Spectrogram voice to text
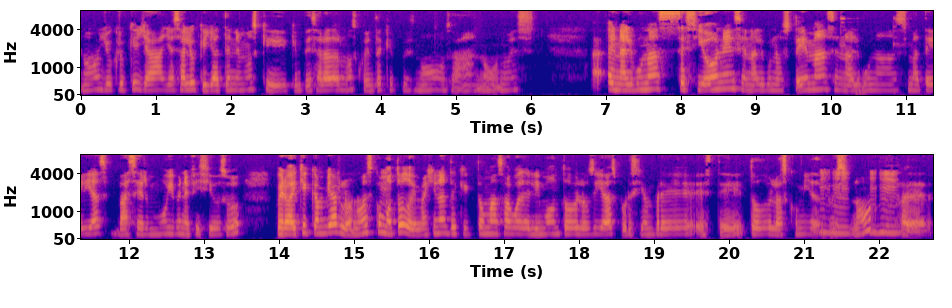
¿no? Yo creo que ya, ya es algo que ya tenemos que, que empezar a darnos cuenta que pues no, o sea, no, no es, en algunas sesiones, en algunos temas, en algunas materias va a ser muy beneficioso, pero hay que cambiarlo, ¿no? Es como todo, imagínate que tomas agua de limón todos los días por siempre, este, todas las comidas, pues, ¿no? Eh,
